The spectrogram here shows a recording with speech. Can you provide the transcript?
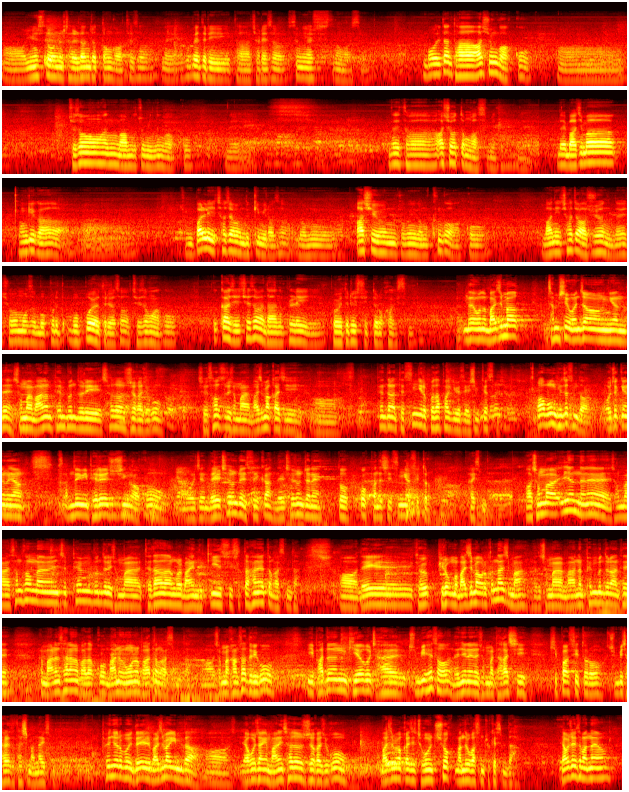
어, 윤수도 오늘 잘 던졌던 것 같아서 네, 후배들이 다 잘해서 승리할 수 있었던 것 같습니다. 뭐 일단 다 아쉬운 것 같고 어, 죄송한 마음도 좀 있는 것 같고 네. 네, 다 아쉬웠던 것 같습니다. 네, 네, 마지막 경기가 어, 좀 빨리 찾아온 느낌이라서 너무 아쉬운 부분이 너무 큰 것 같고 많이 찾아와 주셨는데 좋은 모습 못, 보여- 못 보여드려서 죄송하고 끝까지 최선을 다하는 플레이 보여드릴 수 있도록 하겠습니다. 네 오늘 마지막 잠시 원정이었는데 정말 많은 팬분들이 찾아와 주셔가지고 저희 선수들이 정말 마지막까지 어, 팬들한테 승리를 보답하기 위해서 열심히 뛰었습니다. 어 몸 괜찮습니다. 어저께는 그냥 감독님이 배려해 주신 것 같고 뭐 이제 내일 최종전 있으니까 내일 최종전에 또 꼭 반드시 승리할 수 있도록 하겠습니다. 어, 정말 1년 내내 정말 삼성 라이온즈 팬분들이 정말 대단한 걸 많이 느낄 수 있었던 한 해였던 것 같습니다. 어, 내일 결, 비록 뭐 마지막으로 끝나지만 그래도 정말 많은 팬분들한테 많은 사랑을 받았고 많은 응원을 받았던 것 같습니다. 어, 정말 감사드리고 이 받은 기억을 잘 준비해서 내년에는 정말 다 같이 기뻐할 수 있도록 준비 잘해서 다시 만나겠습니다. 팬 여러분 내일 마지막입니다. 어, 야구장에 많이 찾아주셔가지고 마지막까지 좋은 추억 만들고 갔으면 좋겠습니다. 야구장에서 만나요.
